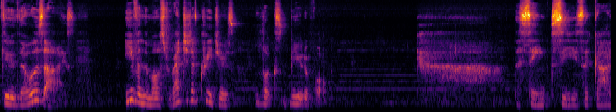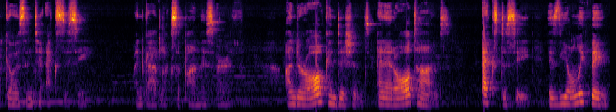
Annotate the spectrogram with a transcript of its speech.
Through those eyes, even the most wretched of creatures looks beautiful. The saint sees that God goes into ecstasy when God looks upon this earth. Under all conditions and at all times, ecstasy is the only thing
